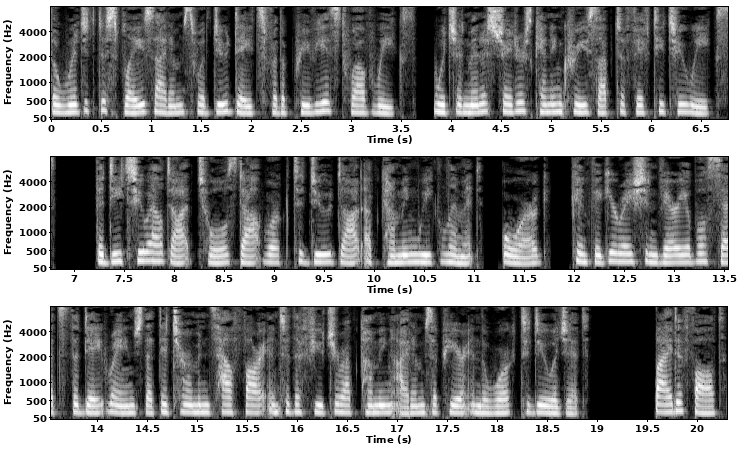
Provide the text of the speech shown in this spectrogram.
the widget displays items with due dates for the previous 12 weeks, which administrators can increase up to 52 weeks. The d2l.tools.worktodo.upcomingWeekLimit, org, configuration variable sets the date range that determines how far into the future upcoming items appear in the work to do widget. By default,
